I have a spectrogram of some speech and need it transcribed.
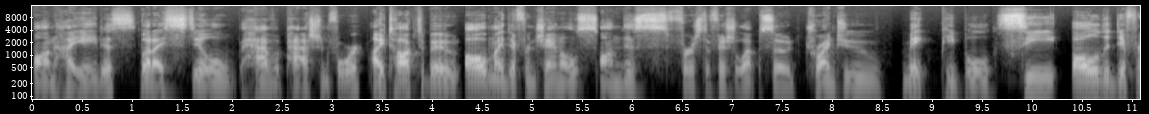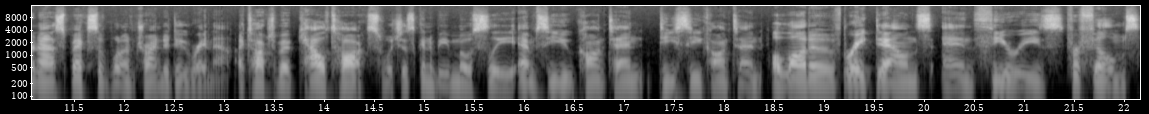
on hiatus, but I still have a passion for. I talked about all my different channels on this first official episode, trying to make people see all the different aspects of what I'm trying to do right now. I talked about Cal Talks, which is going to be mostly MCU content, DC content, a lot of breakdowns and theories for films.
